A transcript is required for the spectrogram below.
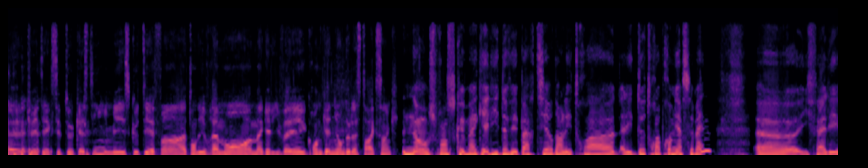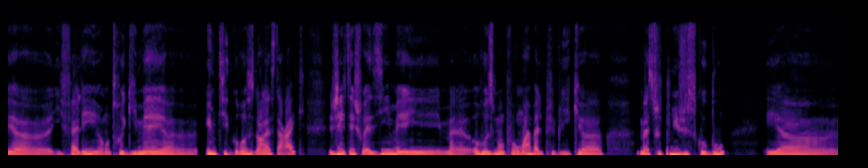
euh, tu as été accepté au casting, mais est-ce que TF1 attendait vraiment Magali Valle, grande gagnante de la Star 5 Non, je pense que Magali devait partir dans les trois, les deux trois premières semaines. Euh, il fallait, euh, il fallait entre guillemets une petite grosse dans la Starac. J'ai été choisie, mais heureusement pour moi, bah, le public m'a soutenue jusqu'au bout et, euh,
